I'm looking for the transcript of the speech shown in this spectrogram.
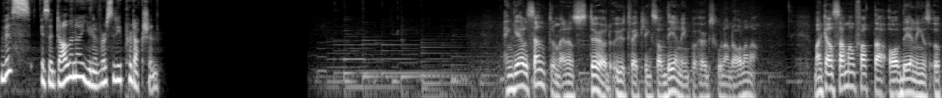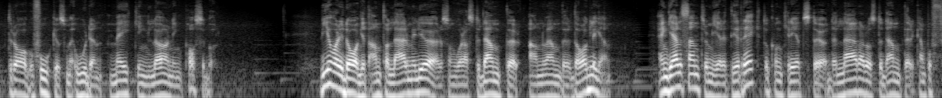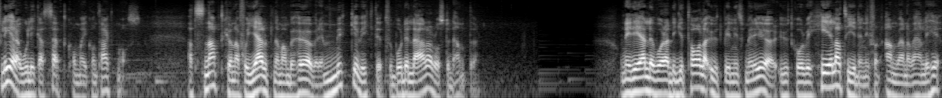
This is a Dalarna University production. NGL Centrum är en stöd och utvecklingsavdelning på Högskolan Dalarna. Man kan sammanfatta avdelningens uppdrag och fokus med orden Making Learning Possible. Vi har idag ett antal lärmiljöer som våra studenter använder dagligen. NGL Centrum ger ett direkt och konkret stöd där lärare och studenter kan på flera olika sätt komma i kontakt med oss. Att snabbt kunna få hjälp när man behöver är mycket viktigt för både lärare och studenter. Och när det gäller våra digitala utbildningsmiljöer utgår vi hela tiden ifrån användarvänlighet.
